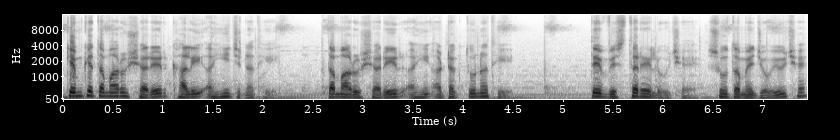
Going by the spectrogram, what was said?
કેમ કે તમારું શરીર ખાલી અહીં જ નથી. તમારું શરીર અહીં અટકતું નથી. તે વિસ્તરેલું છે. શું તમે જોયું છે?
